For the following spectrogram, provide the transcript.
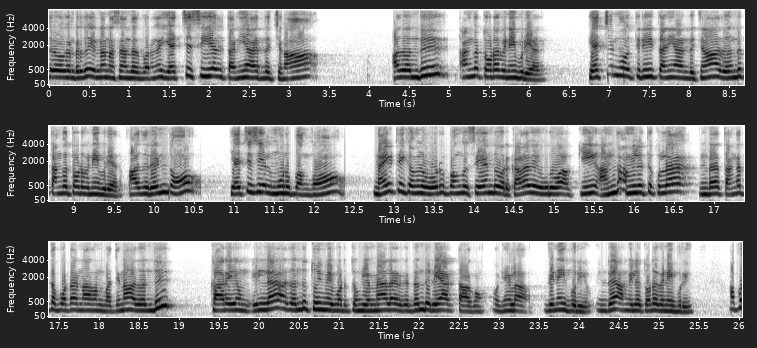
திரவகன்றது என்னென்ன சேர்ந்தது பாருங்கள் ஹெச்சிஎல் தனியாக இருந்துச்சுன்னா அது வந்து தங்கத்தோட வினைபுரியாது ஹெச்என்ஓ த்ரீ தனியாக இருந்துச்சுன்னா அது வந்து தங்கத்தோட வினைபுரியாது அது ரெண்டும் ஹெச்சிஎல் மூணு பங்கும் நைட்ரிக் அமிலம் ஒரு பங்கு சேர்ந்து ஒரு கலவை உருவாக்கி அந்த அமிலத்துக்குள்ளே இந்த தங்கத்தை போட்டால் என்ன ஆகும்னு பார்த்தீங்கன்னா அது வந்து கரையும் இல்லை அது வந்து தூய்மைப்படுத்த முடியும் மேலே இருக்கிறது வந்து ரியாக்ட் ஆகும். ஓகேங்களா வினை புரியும். இந்த அமிலத்தோட வினை புரியும். அப்போ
